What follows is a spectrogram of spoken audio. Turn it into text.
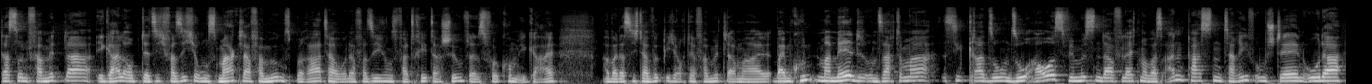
dass so ein Vermittler, egal ob der sich Versicherungsmakler, Vermögensberater oder Versicherungsvertreter schimpft, das ist vollkommen egal, aber dass sich da wirklich auch der Vermittler mal beim Kunden mal meldet und sagt immer, es sieht gerade so und so aus, wir müssen da vielleicht mal was anpassen, Tarif umstellen oder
